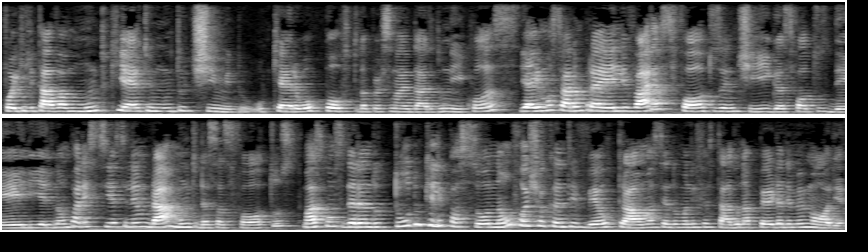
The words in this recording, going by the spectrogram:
foi que ele estava muito quieto e muito tímido, o que era o oposto da personalidade do Nicholas. E aí mostraram para ele várias fotos antigas, fotos dele, e ele não parecia se lembrar muito dessas fotos, mas considerando tudo que ele passou, não foi chocante ver o trauma sendo manifestado na perda de memória.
